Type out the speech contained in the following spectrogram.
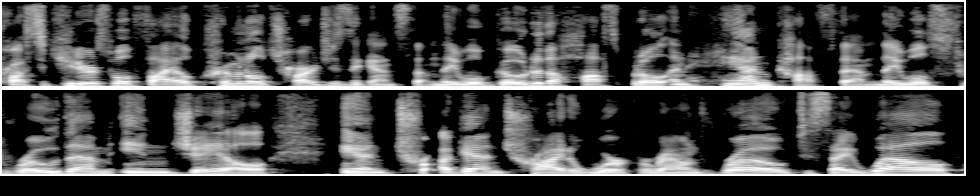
prosecutors will file criminal charges against them. They will go to the hospital and handcuff them. They will throw them in jail and, tr- again, try to work around Roe to say, well,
